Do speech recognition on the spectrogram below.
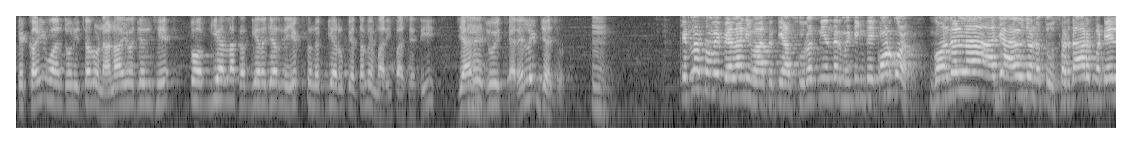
કે કઈ વાંધો નહીં ચલો નાના આયોજન છે તો અગિયાર લાખ અગિયાર હજાર ને એકસો ને અગિયાર રૂપિયા તમે મારી પાસેથી જ્યારે જોઈ ત્યારે લઈ જજો. કેટલા સમય પહેલાની વાત હતી? આ સુરતની અંદર મીટિંગ થઈ. કોણ કોણ? ગોંડલના આજે આયોજન હતું. સરદાર પટેલ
